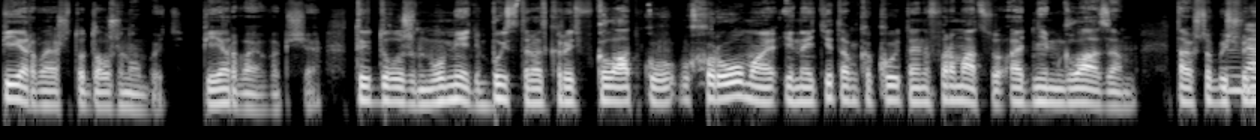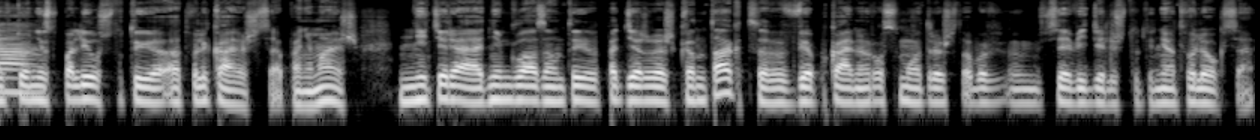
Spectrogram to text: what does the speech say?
первое, что должно быть. Первое вообще. Ты должен уметь быстро открыть вкладку хрома и найти там какую-то информацию одним глазом. Так, чтобы еще да. никто не спалил, что ты отвлекаешься, понимаешь? Не теряя одним глазом, ты поддерживаешь контакт, в веб-камеру смотришь, чтобы все видели, что ты не отвлекся.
